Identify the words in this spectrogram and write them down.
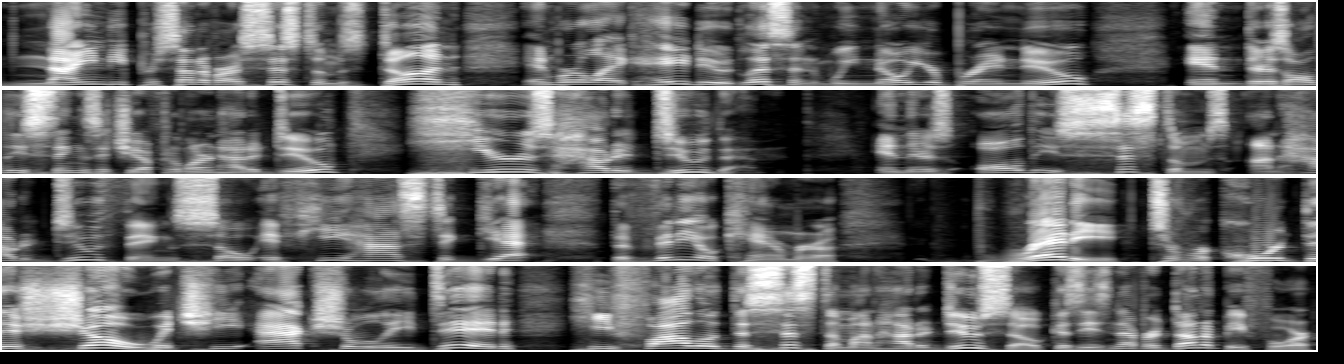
90% of our systems done and we're like, "Hey dude, listen, we know you're brand new and there's all these things that you have to learn how to do. Here's how to do them." and there's all these systems on how to do things. So if he has to get the video camera ready to record this show, which he actually did. He followed the system on how to do so because he's never done it before.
